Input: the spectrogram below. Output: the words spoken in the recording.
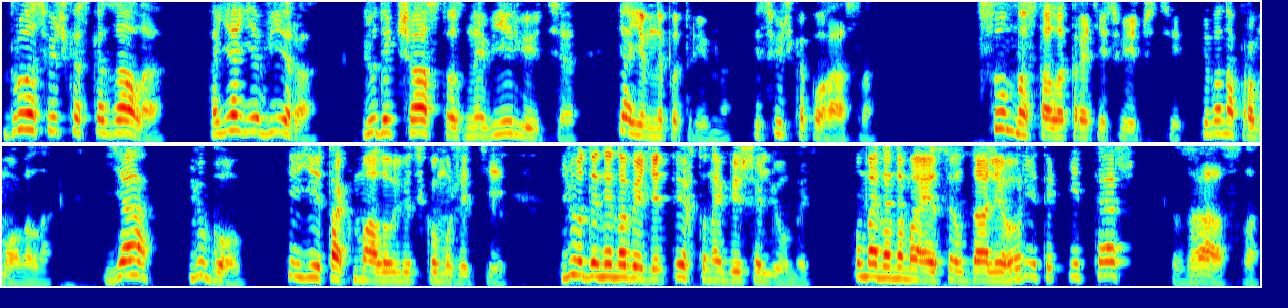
Друга свічка сказала А я є віра. Люди часто зневірюються, я їм не потрібна. І свічка погасла. Сумно стало третій свічці, і вона промовила Я любов, її так мало у людському житті. Люди ненавидять тих, хто найбільше любить. У мене немає сил далі горіти і теж згасла.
